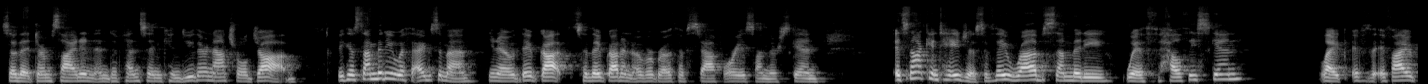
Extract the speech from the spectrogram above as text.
so that dermcidin and defensin can do their natural job. Because somebody with eczema, you know, they've got so they've got an overgrowth of staph aureus on their skin. It's not contagious. If they rub somebody with healthy skin, like if if I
